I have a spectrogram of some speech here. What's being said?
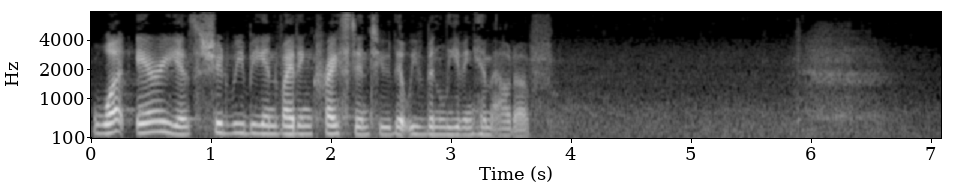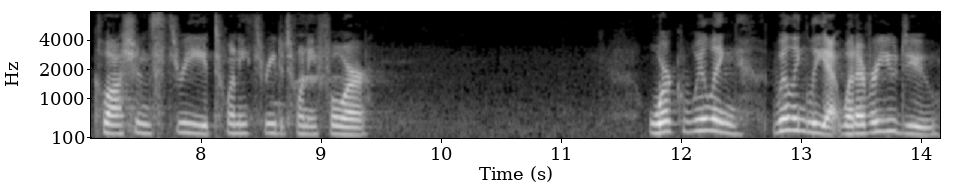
What areas should we be inviting Christ into that we've been leaving him out of? Colossians 3:23 to 24 Work willing, willingly at whatever you do,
